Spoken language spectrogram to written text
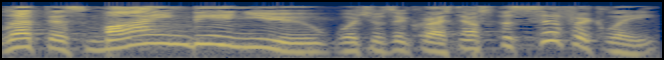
Let this mind be in you, which was in Christ. Now, specifically,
